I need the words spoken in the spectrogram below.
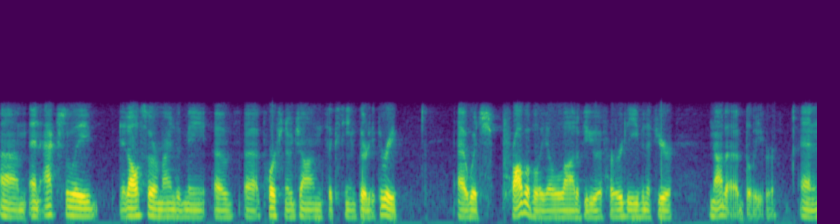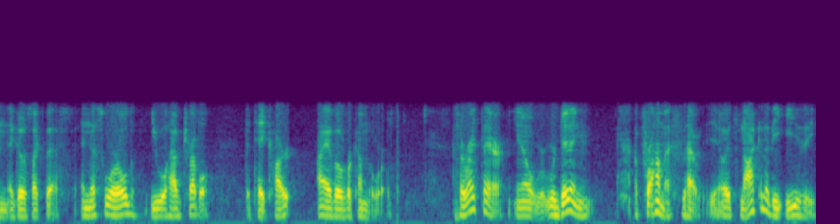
Um, and actually, it also reminded me of a portion of John 16:33 uh, which probably a lot of you have heard, even if you're not a believer. And it goes like this In this world, you will have trouble, but take heart, I have overcome the world. So, right there, you know, we're getting a promise that, you know, it's not going to be easy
